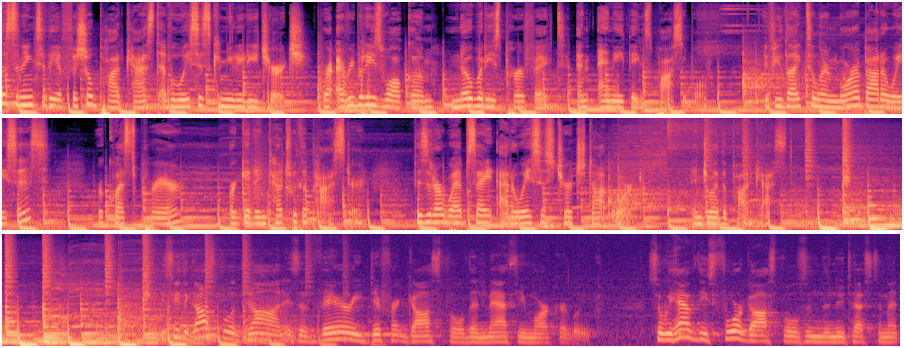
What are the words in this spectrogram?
listening to the official podcast of Oasis Community Church, where everybody's welcome, nobody's perfect, and anything's possible. If you'd like to learn more about Oasis, request prayer, or get in touch with a pastor, visit our website at oasischurch.org. Enjoy the podcast. You see, the Gospel of John is a very different gospel than Matthew, Mark, or Luke. So we have these four gospels in the New Testament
